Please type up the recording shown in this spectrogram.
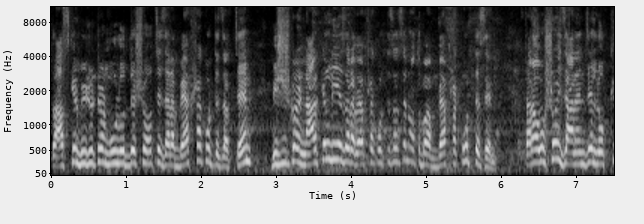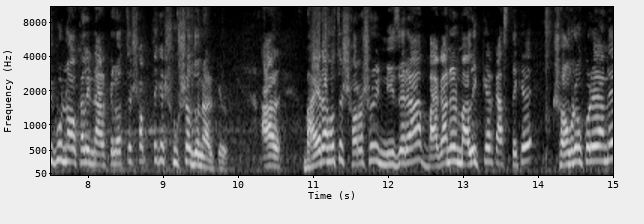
তো আজকের ভিডিওটার মূল উদ্দেশ্য হচ্ছে, যারা ব্যবসা করতে যাচ্ছেন বিশেষ করে নারকেল নিয়ে যারা ব্যবসা করতে চাচ্ছেন অথবা ব্যবসা করতেছেন, তারা অবশ্যই জানেন যে লক্ষ্মীপুর নোয়াখালী নারকেল হচ্ছে সব থেকে সুস্বাদু নারকেল। আর ভাইরা হচ্ছে সরাসরি নিজেরা বাগানের মালিকের কাছ থেকে সংগ্রহ করে আনে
